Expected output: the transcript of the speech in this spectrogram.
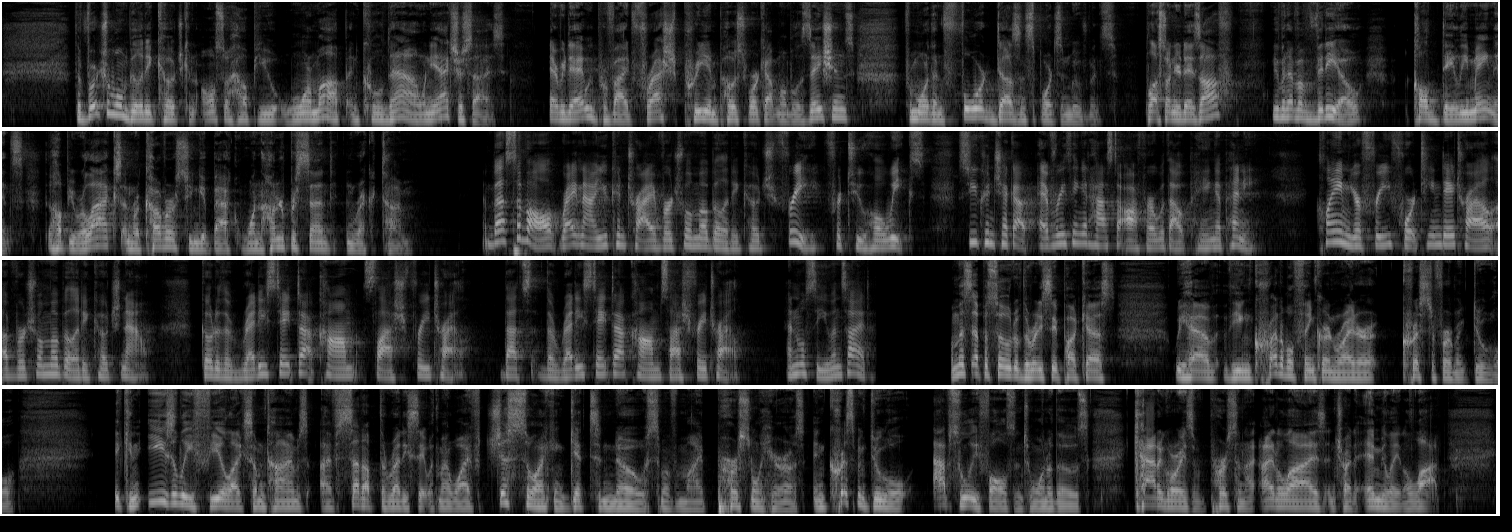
The virtual mobility coach can also help you warm up and cool down when you exercise. Every day, we provide fresh pre and post workout mobilizations for more than four dozen sports and movements. Plus, on your days off, we even have a video called Daily Maintenance to help you relax and recover so you can get back 100% in record time. And best of all, right now you can try Virtual Mobility Coach free for two whole weeks. So you can check out everything it has to offer without paying a penny. Claim your free 14-day trial of Virtual Mobility Coach now. Go to thereadystate.com slash free trial. That's thereadystate.com slash free trial. And we'll see you inside. On this episode of the Ready State Podcast, we have the incredible thinker and writer Christopher McDougall. It can easily feel like sometimes I've set up the Ready State with my wife just so I can get to know some of my personal heroes. And Chris McDougall absolutely falls into one of those categories of a person I idolize and try to emulate a lot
